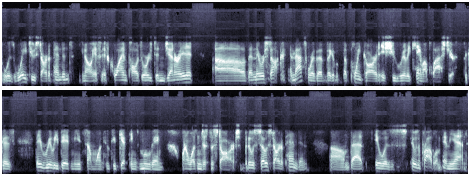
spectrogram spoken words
was way too star dependent. You know, if, if Kawhi and Paul George didn't generate it, uh, then they were stuck. And that's where the, the, the point guard issue really came up last year because they really did need someone who could get things moving when it wasn't just the stars. But it was so star dependent um, that it was it was a problem in the end.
